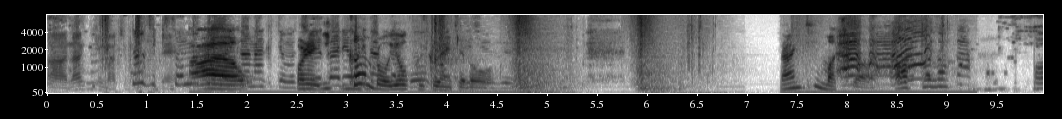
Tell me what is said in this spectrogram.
ああ南京町正直そんな行かなくても俺一貫路よく行くんやけど南京町か。危な。危な。お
